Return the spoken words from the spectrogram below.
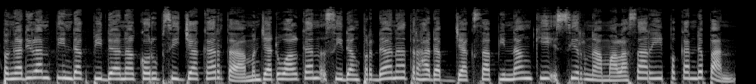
Pengadilan Tindak Pidana Korupsi Jakarta menjadwalkan sidang perdana terhadap Jaksa Pinangki Sirna Malasari pekan depan.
